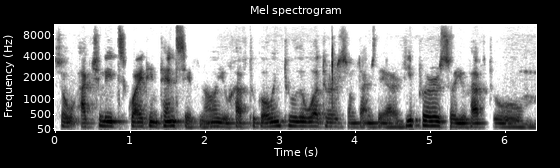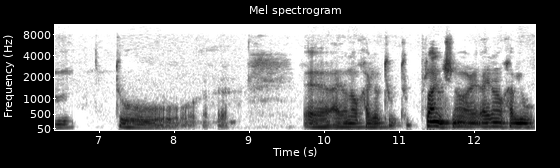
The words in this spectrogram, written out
So actually it's quite intensive no? You have to go into the water. Sometimes they are deeper so you have to to uh, i don't know how you to, to plunge no? I don't know how you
